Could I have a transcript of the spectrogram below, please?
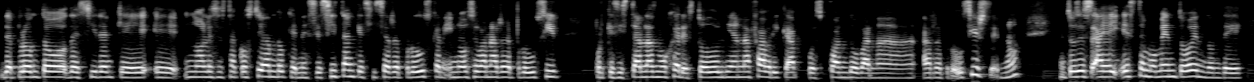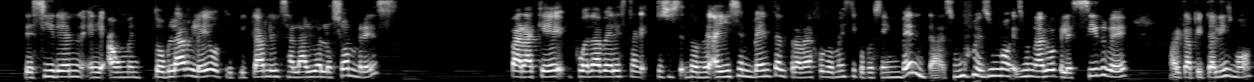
de pronto deciden que eh, no les está costeando, que necesitan que sí se reproduzcan y no se van a reproducir, porque si están las mujeres todo el día en la fábrica, pues cuándo van a, a reproducirse, ¿no? Entonces hay este momento en donde deciden eh, doblarle o triplicarle el salario a los hombres para que pueda haber esta, entonces donde ahí se inventa el trabajo doméstico, pues se inventa, es, un, es, un, es un, algo que les sirve al capitalismo,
